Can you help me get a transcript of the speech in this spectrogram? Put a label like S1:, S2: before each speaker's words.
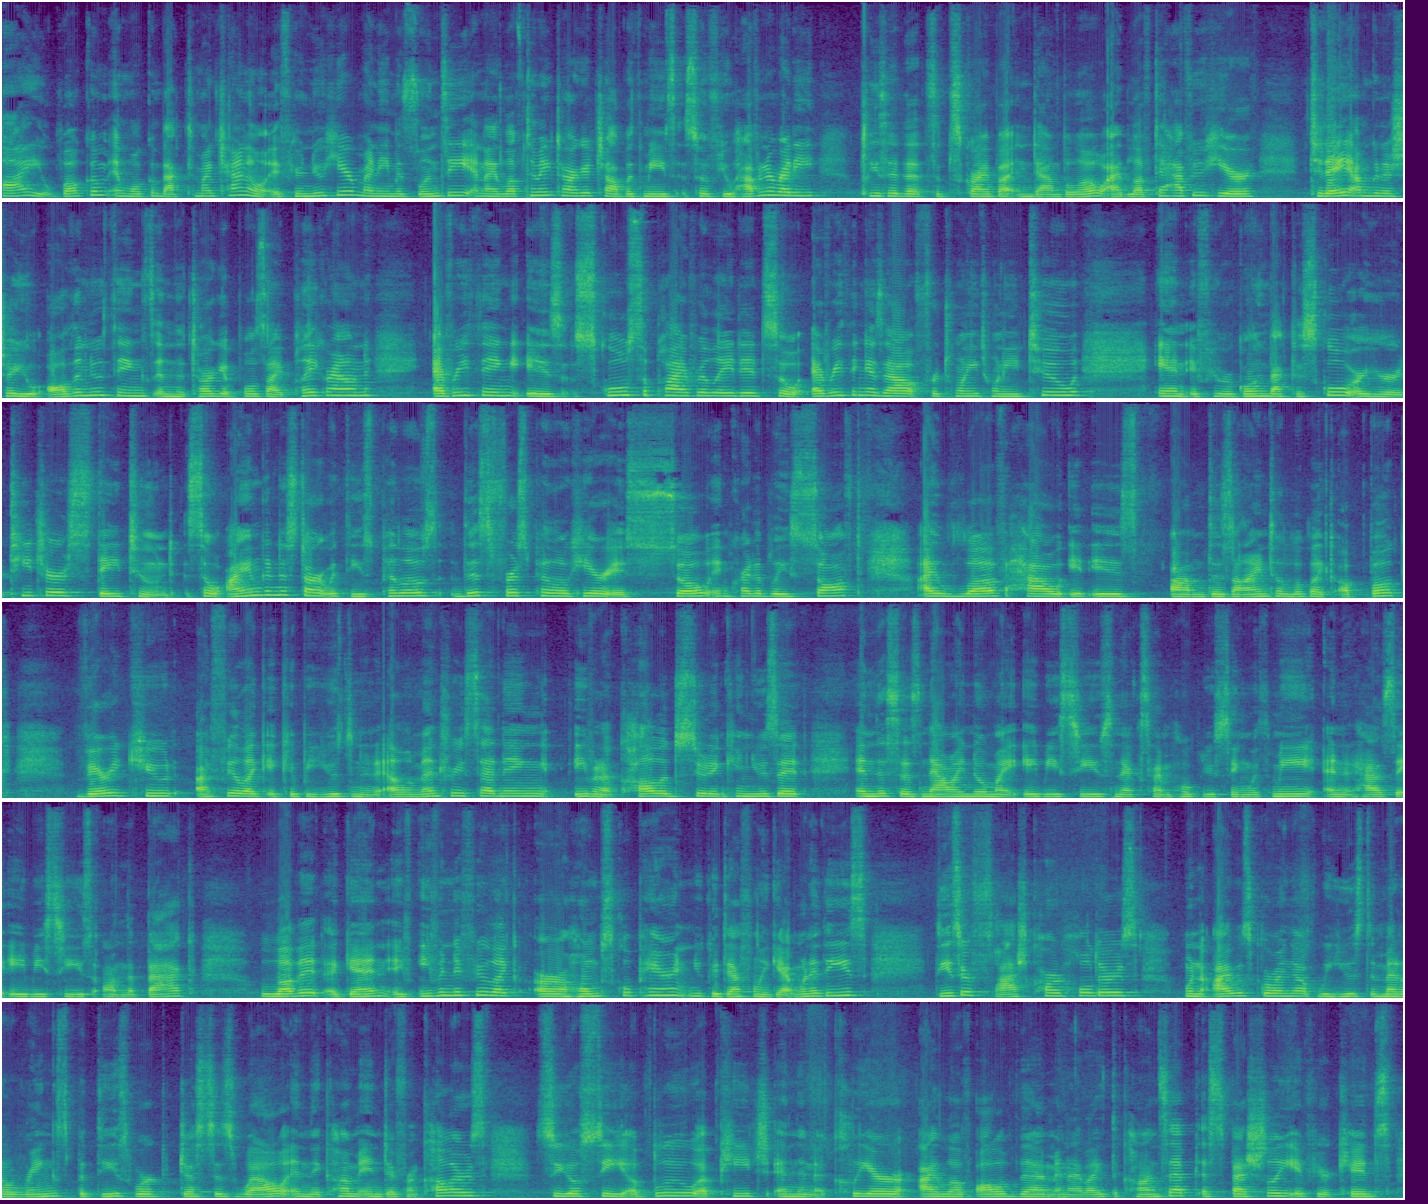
S1: Hi, welcome and welcome back to my channel. If you're new here, my name is Lindsay and I love to make Target shop with me's. So if you haven't already, please hit that subscribe button down below. I'd love to have you here. Today, I'm going to show you all the new things in the Target Bullseye Playground. Everything is school supply related, so everything is out for 2022. And if you're going back to school or you're a teacher, stay tuned. So I am going to start with these pillows. This first pillow here is so incredibly soft. I love how it is um, designed to look like a book. Very cute. I feel like it could be used in an elementary setting. Even a college student can use it. And this is Now I Know My ABCs. Next time, hope you sing with me. And it has the ABCs on the back. Love it. Again, if even if you like are a homeschool parent, you could definitely get one of these. These are flashcard holders. When I was growing up, we used the metal rings, but these work just as well and they come in different colors. So you'll see a blue, a peach, and then a clear. I love all of them and I like the concept, especially if your kids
